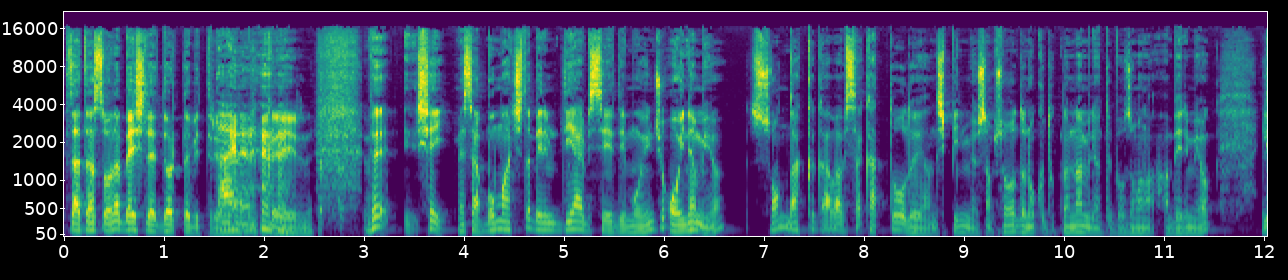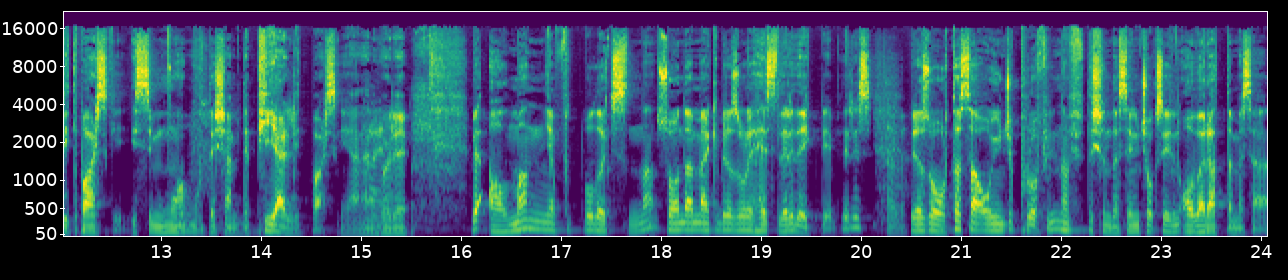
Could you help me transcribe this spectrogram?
Zaten sonra 5 ile 4 ile bitiriyor Aynen. yani kariyerini. Ve şey mesela bu maçta benim diğer bir sevdiğim oyuncu oynamıyor. Son dakika galiba bir sakatta oluyor yanlış bilmiyorsam. Sonradan okuduklarından biliyorum tabii o zaman haberim yok. Litbarski isim mu- muhteşem bir de Pierre Litbarski yani hani böyle ve Almanya futbol açısından sonradan belki biraz oraya HES'leri de ekleyebiliriz. Tabii. Biraz orta saha oyuncu profilin hafif dışında. Senin çok sevdiğin Overat da mesela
